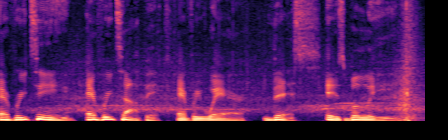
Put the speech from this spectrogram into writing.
Every team, every topic, everywhere. This is Bleav.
